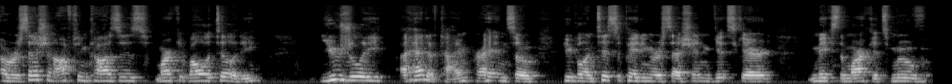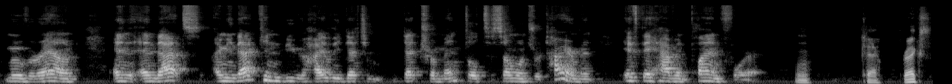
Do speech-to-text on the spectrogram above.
a recession often causes market volatility usually ahead of time right? And so people anticipating a recession get scared makes the markets move move around. And and that's i mean that can be highly detri- detrimental to someone's retirement if they haven't planned for it mm. okay rex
